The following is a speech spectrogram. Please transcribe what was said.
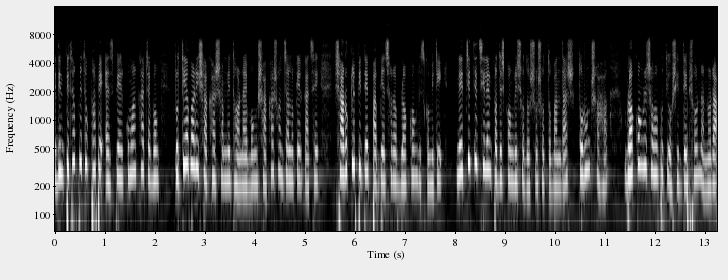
এদিন পৃথক পৃথকভাবে এসবিআই কুমারঘাট এবং রতিয়াবাড়ি শাখার সামনে ধর্ণা এবং শাখা সঞ্চালকের কাছে স্মারকলিপি দেয় পাবিয়াছড়া ব্লক কংগ্রেস কমিটি। নেতৃত্বে ছিলেন প্রদেশ কংগ্রেস সদস্য সত্যবান দাস, তরুণ সাহা, ব্লক কংগ্রেস সভাপতি অসিত দেব অন্যান্যরা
